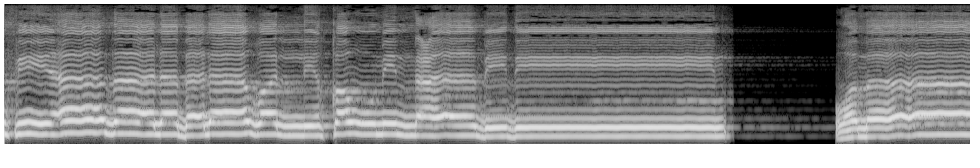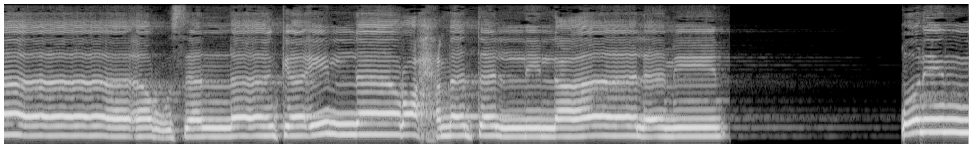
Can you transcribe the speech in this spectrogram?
في هذا لبلاغا لقوم عابدين. وما أرسلناك إلا رحمة للعالمين. قل إنما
